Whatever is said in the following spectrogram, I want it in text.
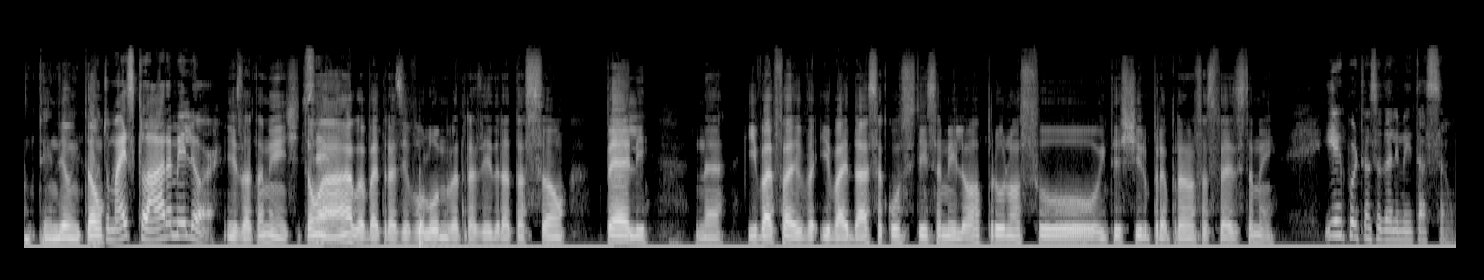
Entendeu? Então. Quanto mais clara, melhor. Exatamente. Então certo. a água vai trazer volume, vai trazer hidratação, pele, né? E vai, e vai dar essa consistência melhor para o nosso intestino, para nossas fezes também. E a importância da alimentação?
